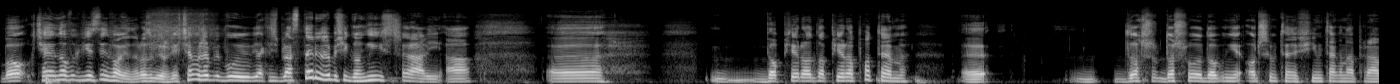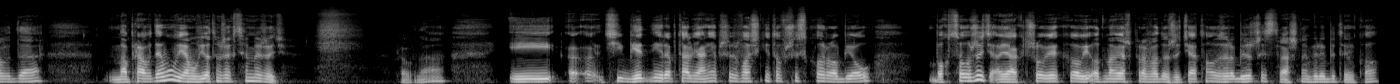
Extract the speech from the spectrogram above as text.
bo chciałem nowych Gwiezdnych Wojen, rozumiesz? Nie chciałem, żeby były jakieś blastery, żeby się gonili i strzelali, a e, dopiero, dopiero potem e, dosz, doszło do mnie, o czym ten film tak naprawdę naprawdę mówi. Ja mówię o tym, że chcemy żyć. Prawda? I e, ci biedni reptalianie przecież właśnie to wszystko robią bo chcą żyć, a jak człowiekowi odmawiasz prawa do życia, to on zrobi rzeczy straszne, byleby tylko,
